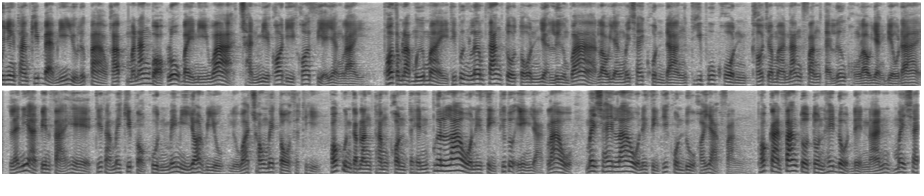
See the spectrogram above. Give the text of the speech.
คุณยังทำคลิปแบบนี้อยู่หรือเปล่าครับ มานั่งบอกโลกใบนี้ว่าฉันมีข้อดีข้อเสียอย่างไร เพราะสำหรับมือใหม่ที่เพิ่งเริ่มสร้างตัวตน อย่าลืมว่าเรายังไม่ใช่คนดังที่ผู้คนเขาจะมานั่งฟังแต่เรื่องของเราอย่างเดียวได้ และนี่อาจเป็นสาเหตุที่ทำให้คลิปของคุณไม่มียอดวิว หรือว่าช่องไม่โตสักที เพราะคุณกำลังทำคอนเทนต์เพื่อเล่าในสิ่งที่ตัวเองอยากเล่า ไม่ใช่เล่าในสิ่งที่คนดูเขาอยากฟัง เพราะการสร้างตัวตนให้โดดเด่นนั้น ไม่ใช่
